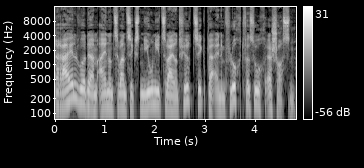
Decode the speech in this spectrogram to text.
Reil wurde am 21. Juni 1942 bei einem Fluchtversuch erschossen.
